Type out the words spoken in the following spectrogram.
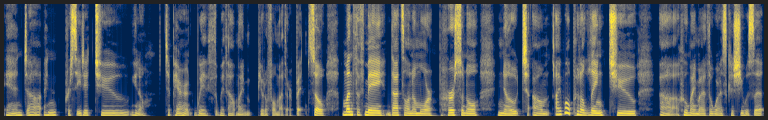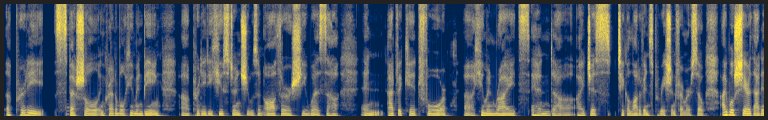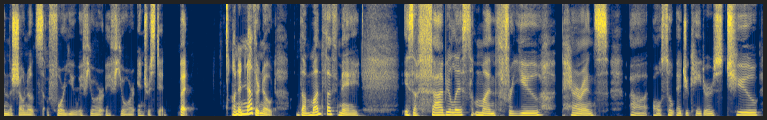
and uh, and proceeded to you know to parent with without my beautiful mother. But so month of May, that's on a more personal note. Um, I will put a link to uh, who my mother was because she was a, a, pretty special, incredible human being, uh, Perdita Huston. She was an author. She was uh, an advocate for uh, human rights, and uh, I just take a lot of inspiration from her. So I will share that in the show notes for you if you're if you're interested. But on another note, the month of May is a fabulous month for you parents, uh, also educators, to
